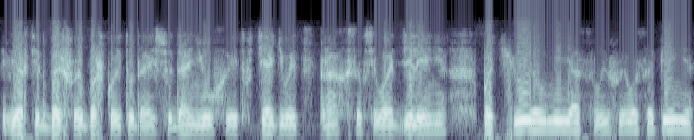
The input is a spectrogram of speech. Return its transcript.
вертит большой башкой туда и сюда, нюхает, втягивает страх со всего отделения. Почуял меня, слышу его сопение.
